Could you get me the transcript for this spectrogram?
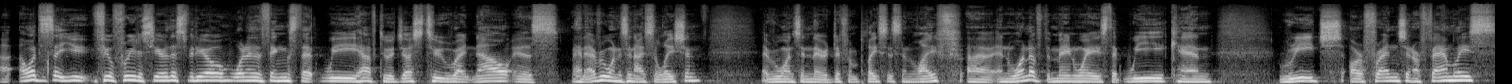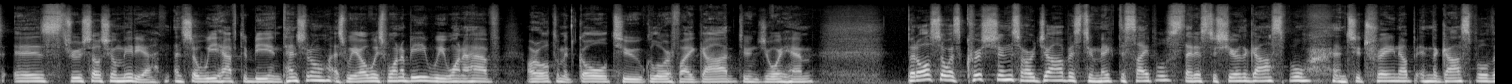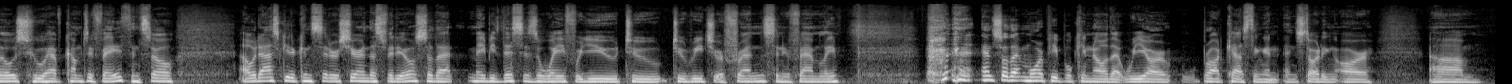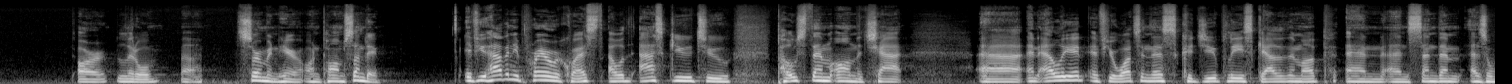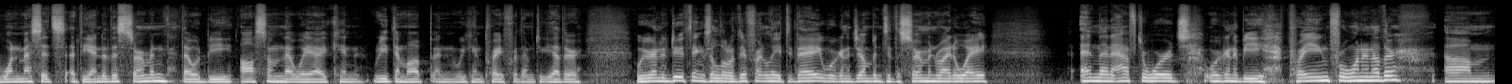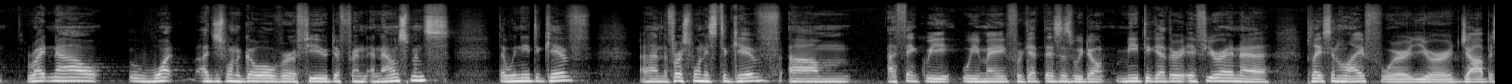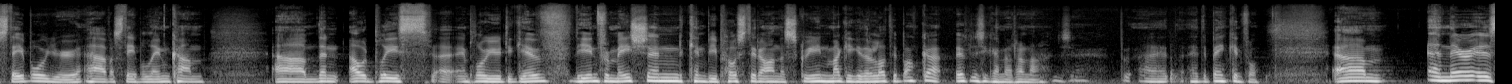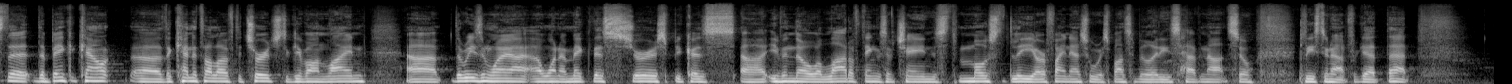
Uh, I want to say you feel free to share this video. One of the things that we have to adjust to right now is, and everyone is in isolation. Everyone's in their different places in life. Uh, and one of the main ways that we can reach our friends and our families is through social media. And so we have to be intentional, as we always want to be. We want to have our ultimate goal to glorify God, to enjoy Him. But also, as Christians, our job is to make disciples, that is, to share the gospel and to train up in the gospel those who have come to faith. And so, I would ask you to consider sharing this video so that maybe this is a way for you to, to reach your friends and your family. and so that more people can know that we are broadcasting and, and starting our, um, our little uh, sermon here on Palm Sunday. If you have any prayer requests, I would ask you to post them on the chat. Uh, and Elliot, if you're watching this, could you please gather them up and, and send them as a one message at the end of this sermon? That would be awesome. That way I can read them up and we can pray for them together. We're going to do things a little differently today. We're going to jump into the sermon right away. And then afterwards, we're going to be praying for one another. Um, right now, what I just want to go over a few different announcements that we need to give. Uh, and the first one is to give. Um, I think we, we may forget this as we don't meet together. If you're in a place in life where your job is stable, you have a stable income, um, then I would please uh, implore you to give. The information can be posted on the screen. Maggi getur látið banka upplýsingarnar hana. Þetta er bankinfo. Um, and there is the, the bank account, uh, the Kennitala of the church to give online. Uh, the reason why I, I want to make this sure is because uh, even though a lot of things have changed, mostly our financial responsibilities have not. So please do not forget that.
